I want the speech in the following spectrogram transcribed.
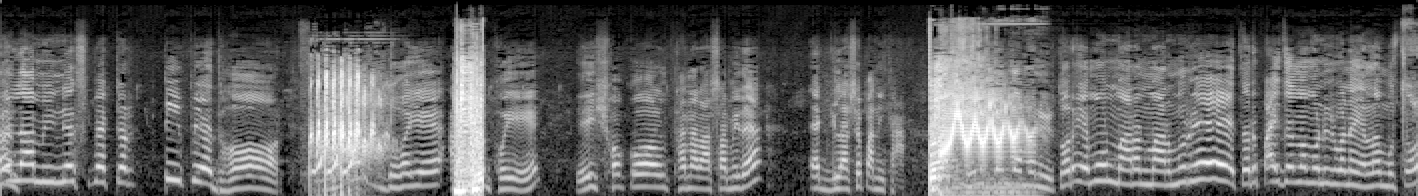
হইলাম ইনস্পেক্টর টিপে ধর। আমার দয়ে আমার ভয়ে এই সকল থানার আসামিরা এক গ্লাসে পানি খা। মনির তোর এমন মারণ মারমু রে তোর পায়জামা মনির বানাই এলাম চল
